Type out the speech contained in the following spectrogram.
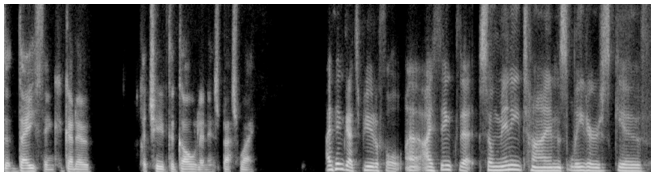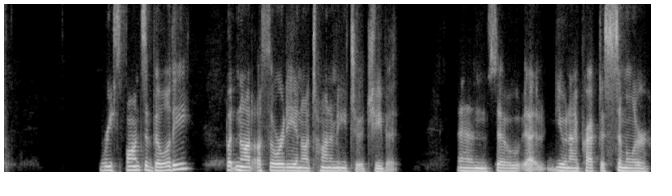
that they think are going to achieve the goal in its best way. I think that's beautiful. Uh, I think that so many times leaders give responsibility, but not authority and autonomy to achieve it. And so uh, you and I practice similar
